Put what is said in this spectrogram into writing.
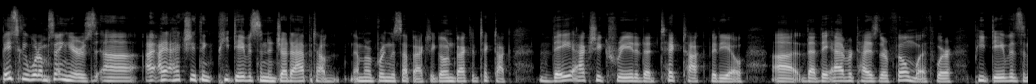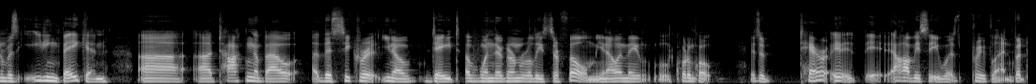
basically, what I'm saying here is, uh, I, I, actually think Pete Davidson and Judd Apatow. I'm going to bring this up actually, going back to TikTok. They actually created a TikTok video uh, that they advertised their film with, where Pete Davidson was eating bacon, uh, uh talking about the secret, you know, date of when they're going to release their film. You know, and they quote unquote it's a it, it obviously was pre-planned, but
